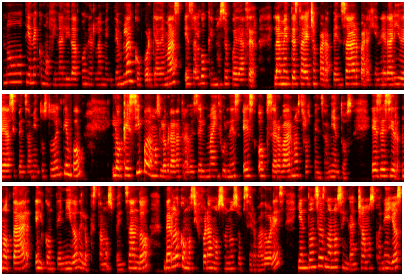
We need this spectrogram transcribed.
no tiene como finalidad poner la mente en blanco, porque además es algo que no se puede hacer. La mente está hecha para pensar, para generar ideas y pensamientos todo el tiempo lo que sí podemos lograr a través del mindfulness es observar nuestros pensamientos, es decir, notar el contenido de lo que estamos pensando, verlo como si fuéramos unos observadores y entonces no nos enganchamos con ellos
